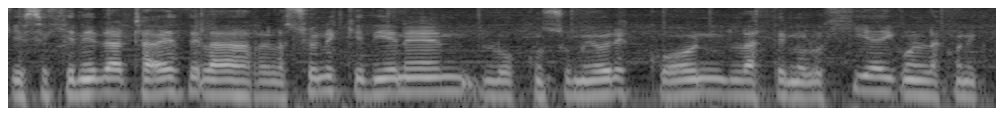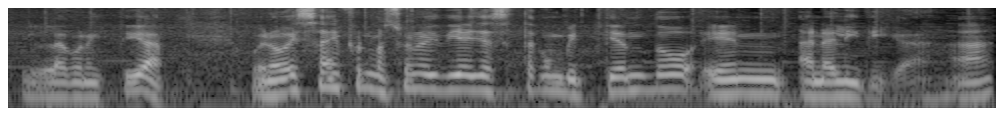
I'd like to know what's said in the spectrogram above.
que se genera a través de las relaciones que tienen los consumidores con las tecnologías y con la, la conectividad. Bueno, esa información hoy día ya se está convirtiendo en analítica. ¿ah?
